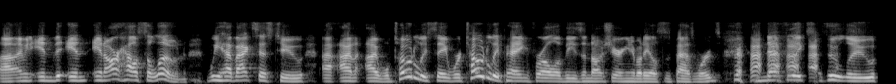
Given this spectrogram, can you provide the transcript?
Uh, I mean, in the in in our house alone, we have access to. Uh, I, I will totally say we're totally paying for all of these and not sharing anybody else's passwords. Netflix, Hulu,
